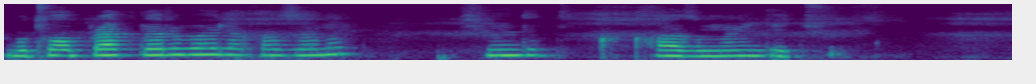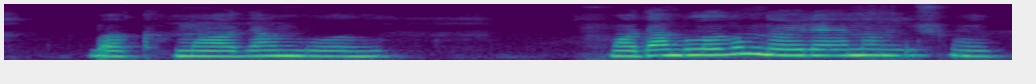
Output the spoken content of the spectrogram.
Bu toprakları böyle kazalım. Şimdi kazmaya geçiyoruz. Bak maden bulalım. Maden bulalım da öyle hemen düşmeyin.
